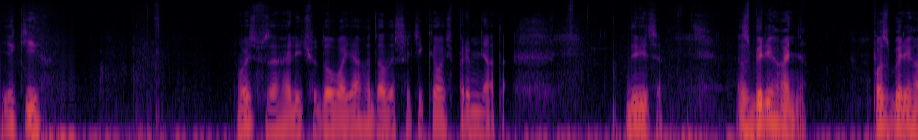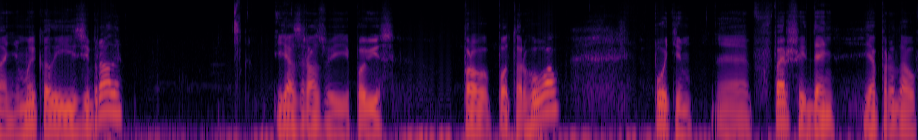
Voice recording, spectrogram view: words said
які ось взагалі чудова ягода, лише тільки ось примнята. Дивіться, зберігання. По зберіганню. Ми коли її зібрали, я зразу її повіз, поторгував. Потім е, в перший день я продав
